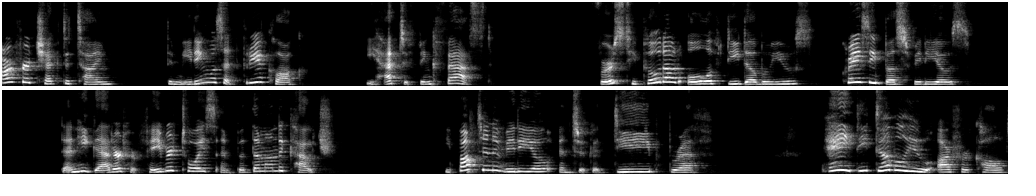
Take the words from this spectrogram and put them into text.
Arthur checked the time. The meeting was at three o'clock. He had to think fast. First, he pulled out all of DW's crazy bus videos. Then he gathered her favorite toys and put them on the couch. He popped in a video and took a deep breath. Hey DW, Arthur called.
